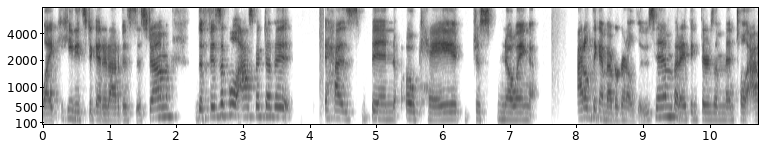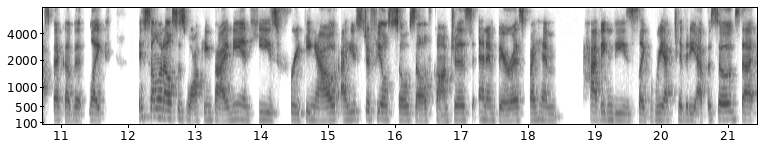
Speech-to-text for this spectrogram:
like he needs to get it out of his system. The physical aspect of it has been okay just knowing I don't think I'm ever going to lose him, but I think there's a mental aspect of it. Like if someone else is walking by me and he's freaking out, I used to feel so self conscious and embarrassed by him having these like reactivity episodes that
